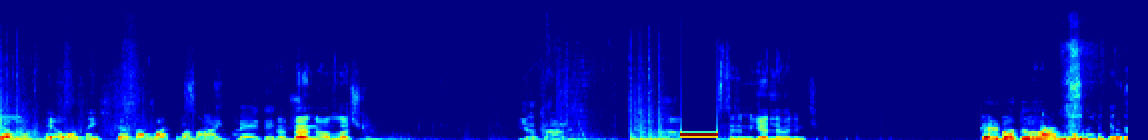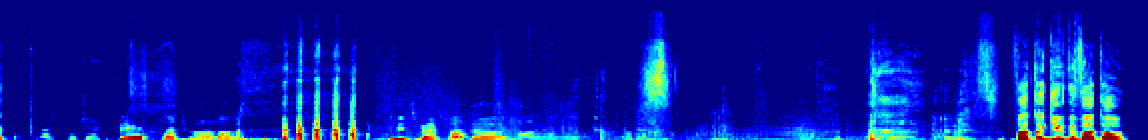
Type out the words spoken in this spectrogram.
Ya Musti orada işte adam bakmadan. Ya. Berna Allah aşkına. İstedim mi? Gellemedim ki. Ferbado. Ben zaten. Ferbado. Hiç Ferbado. Fato girdi Fato.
